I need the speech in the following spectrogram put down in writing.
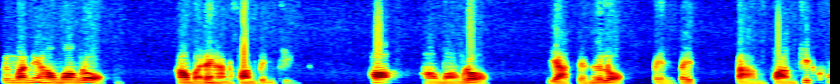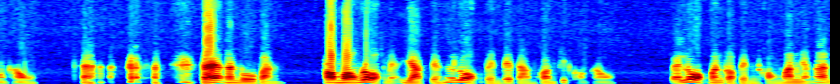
ถึงวันนี้เรามองโลกเราบ่ได้หันความเป็นจริง เพราะ เรามองโลก อยากจะให้โลกเป็นไปตามความคิดของเขาแต่ท่านบูฟังเขามองโลกเนี่ยอยากจะให้โลกเป็นไปตามความคิดของเขา แต่โลกมันก็เป็นของมันอย่างนั้น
